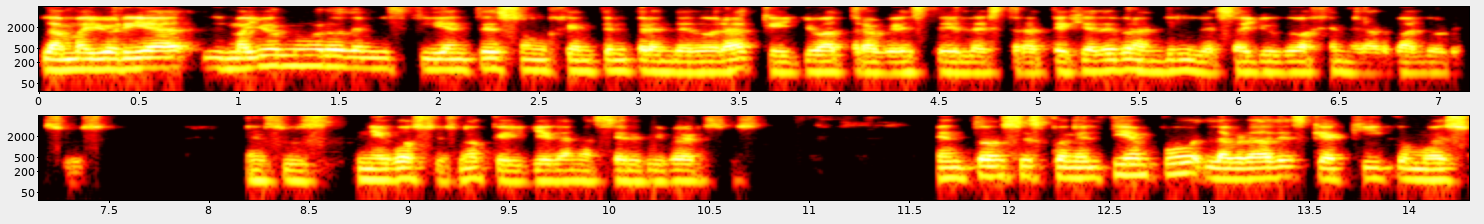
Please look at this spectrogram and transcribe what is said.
la mayoría, el mayor número de mis clientes son gente emprendedora que yo a través de la estrategia de branding les ayudo a generar valor en sus, en sus negocios, ¿no? Que llegan a ser diversos. Entonces, con el tiempo, la verdad es que aquí, como es,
